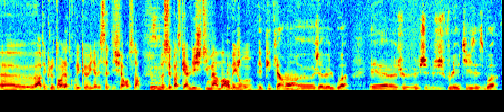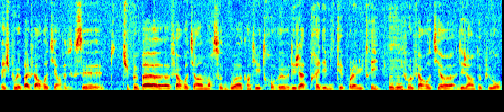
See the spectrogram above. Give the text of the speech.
euh, avec le temps, il a trouvé qu'il y avait cette différence-là. Mais c'est pas ce qui a légitimé à mort, Et mais puis- on. Et puis clairement, euh, j'avais le bois et euh, je, je- je voulais utiliser ce bois et je pouvais pas le faire rôtir en fait, parce que c'est tu peux pas faire rôtir un morceau de bois quand il est trop euh, déjà prédébité pour la lutherie. Mhm. Il faut le faire rôtir euh, déjà un peu plus gros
